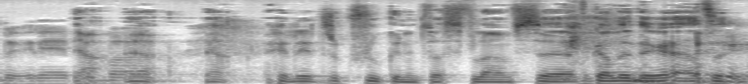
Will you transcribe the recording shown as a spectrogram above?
begrijpen. Ja, maar, ja, ja. Je leert er ook vloeken in het West-Vlaams, eh, heb ik al in de gaten.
